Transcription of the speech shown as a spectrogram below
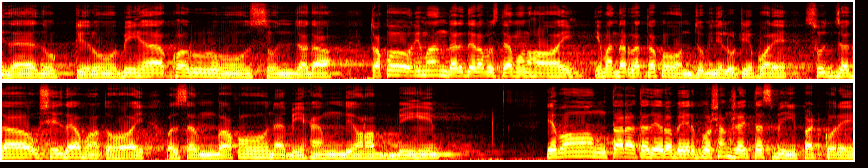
ইজা যুক্কিরু বিহা খরু সুঞ্জাদা তখন ইমানদারদের অবস্থা এমন হয়, ইমানদাররা তখন জমিনে লুটিয়ে পড়ে সূর্যদাও সেজদায় অবনত হয়। এবং তারা তাদের রবের প্রশংসায় তসবি পাঠ করে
